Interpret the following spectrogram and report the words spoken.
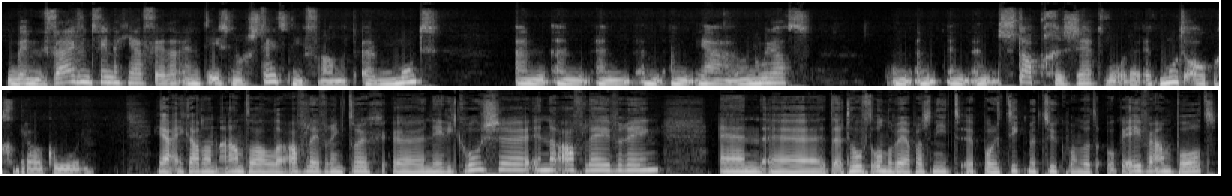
Ik ben nu 25 jaar verder en het is nog steeds niet veranderd. Er moet een, een, een, een, een ja, hoe noem je dat? Een, een, stap gezet worden. Het moet opengebroken worden. Ja, ik had een aantal afleveringen terug uh, Nelly Kroes uh, in de aflevering. En uh, het, het, hoofdonderwerp was niet politiek, maar natuurlijk kwam dat ook even aan bod.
